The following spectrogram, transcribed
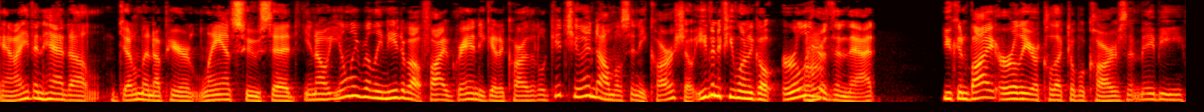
And I even had a gentleman up here, Lance, who said, you know, you only really need about five grand to get a car that'll get you into almost any car show. Even if you want to go earlier mm-hmm. than that, you can buy earlier collectible cars that maybe,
